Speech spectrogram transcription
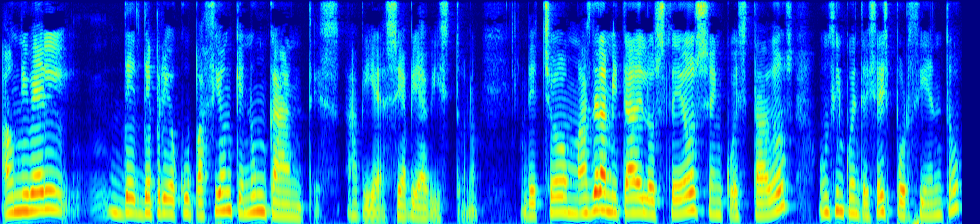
a un nivel de, preocupación que nunca antes había, se había visto. ¿no? De hecho, más de la mitad de los CEOs encuestados, un 56%,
